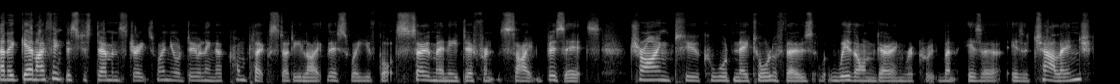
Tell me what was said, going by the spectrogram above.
And again, I think this just demonstrates when you're doing a complex study like this, where you've got so many different site visits, trying to coordinate all of those with ongoing recruitment is a is a challenge.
